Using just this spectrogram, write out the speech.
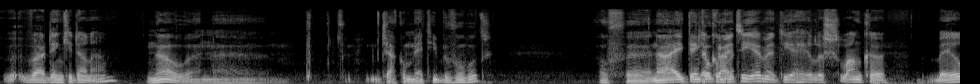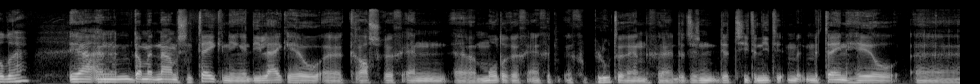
W waar denk je dan aan? Nou, een Giacometti bijvoorbeeld. Of, nou, ik denk Giacometti, ook aan... hè, met die hele slanke beelden. Ja, en dan met name zijn tekeningen. Die lijken heel uh, krasserig en uh, modderig en ge geploeter. En dat, is, dat ziet er niet meteen heel uh,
